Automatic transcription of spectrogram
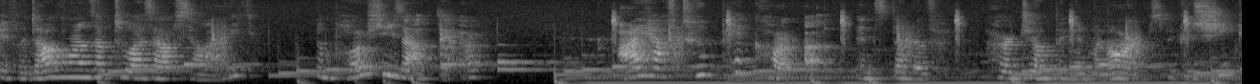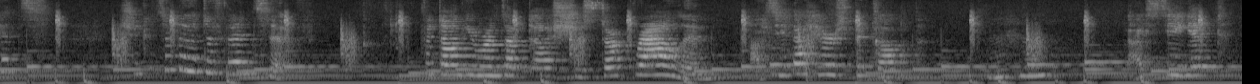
if a dog runs up to us outside and Percy's out there, I have to pick her up instead of her jumping in my arms because she gets she gets a little defensive. If a doggy runs up to us, she'll start growling. I see that hair stick up. Mm-hmm. I see it.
